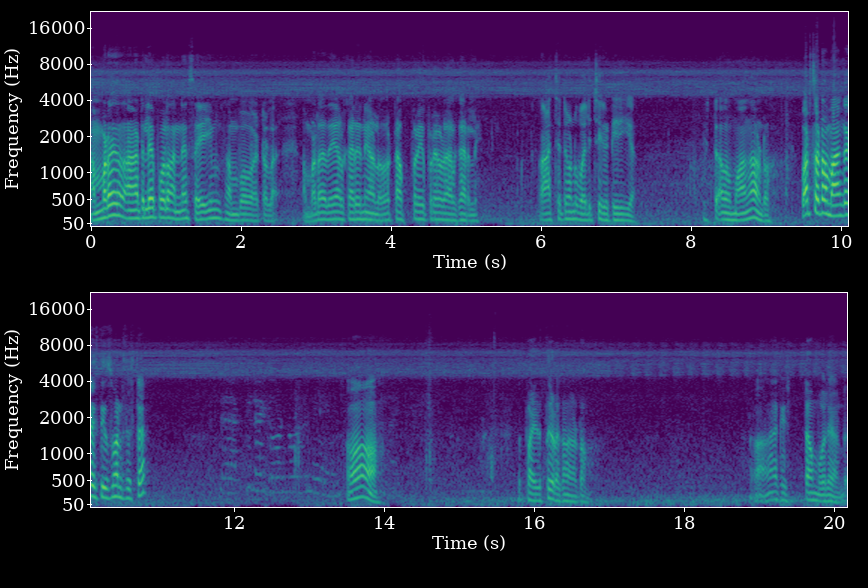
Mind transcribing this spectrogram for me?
നമ്മുടെ നാട്ടിലെ പോലെ തന്നെ സെയിം സംഭവമായിട്ടുള്ള നമ്മുടെ അതേ ആൾക്കാർ തന്നെയാണല്ലോ. ടപ്പറ ഇപ്പറയുള്ള ആൾക്കാരല്ലേ. റാച്ചറ്റ് കൊണ്ട് വലിച്ചു കെട്ടിയിരിക്കുക. ഇഷ്ടം മാങ്ങ ഉണ്ടോ? വാട്സ് കേട്ടോ മാങ്ങ? Is this one sister oh. പഴുത്ത് കിടക്കുന്ന കേട്ടോ. മാങ്ങയൊക്കെ ഇഷ്ടം പോലെയുണ്ട്.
